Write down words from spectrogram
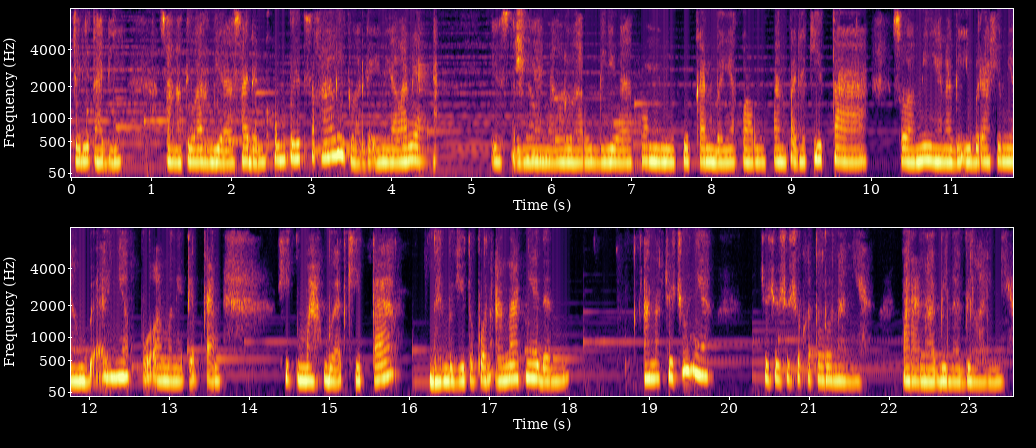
Jadi tadi sangat luar biasa dan komplit sekali keluarga ini Alan ya istrinya yang luar biasa menitipkan banyak warisan pada kita suaminya Nabi Ibrahim yang banyak pula menitipkan hikmah buat kita dan begitu pun anaknya dan anak cucunya, cucu-cucu keturunannya, para nabi-nabi lainnya.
